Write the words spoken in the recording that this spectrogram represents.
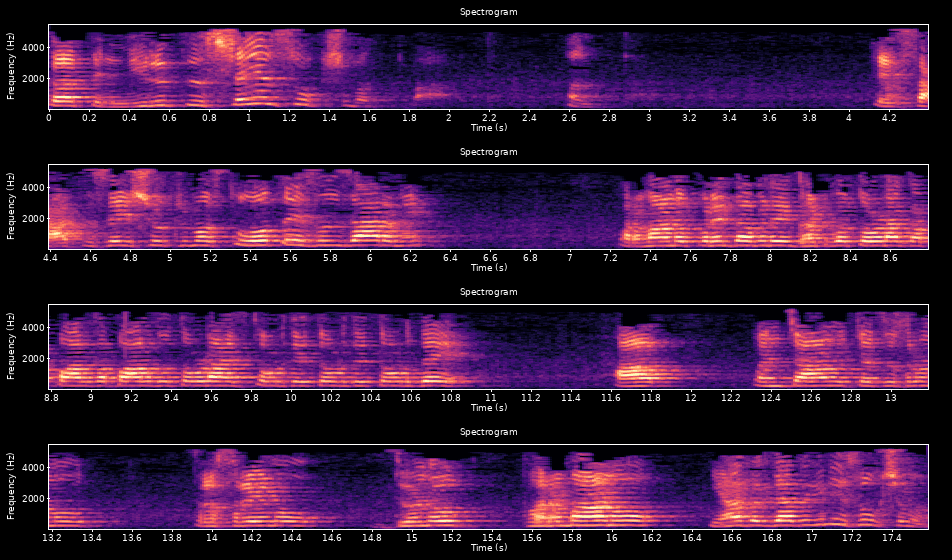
कहते निरतिशय सूक्ष्म एक साथ से सूक्ष्म वस्तु होते हैं संसार में। परमाणु पर्यंत अपने घट को तोड़ा, कपाल कपाल को तोड़ा तोड़ते तोड़ते तोड़ते। आप पंचाणु चतुश्रणु त्रसरेणु, द्विणु, परमाणु, यहाँ तक जाते कि नहीं सूक्ष्म?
